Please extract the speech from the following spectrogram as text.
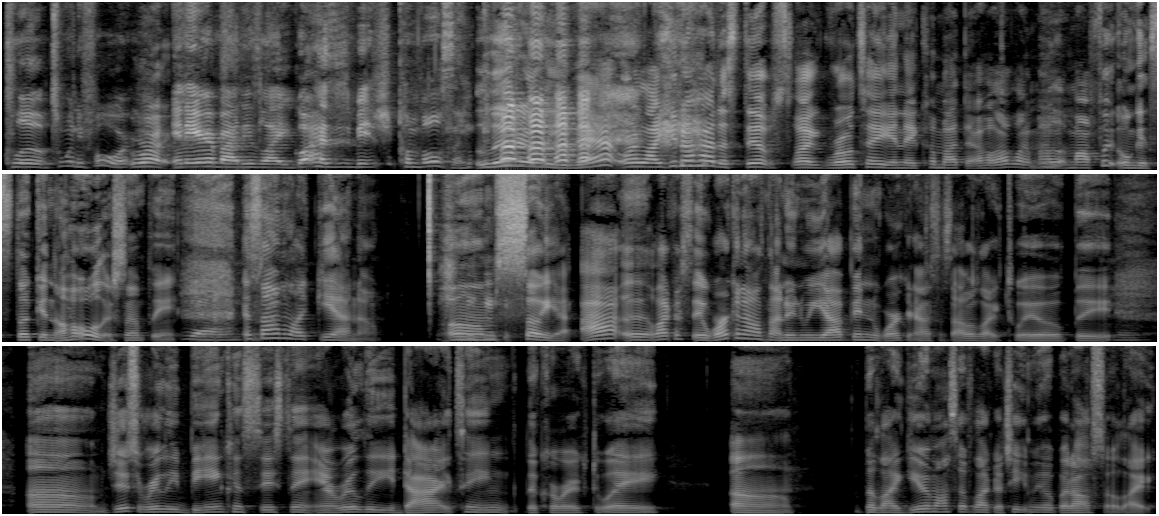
club 24. Right. And everybody's like, why is this bitch convulsing? Literally that, or like you know how the steps like rotate and they come out that hole. I'm like, my Mm-hmm. my foot gonna get stuck in the hole or something. Yeah. And so I'm like, yeah, no. Um, so yeah, I uh, like I said, working out is not new to me. I've been working out since I was like 12, but Mm-hmm. um, just really being consistent and really dieting the correct way. Um, but like giving myself like a cheat meal, but also like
